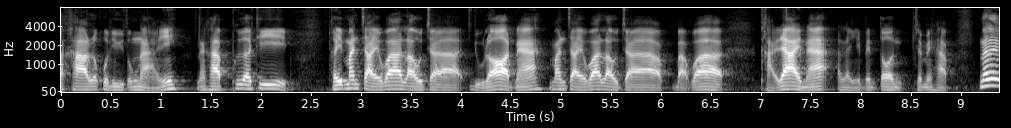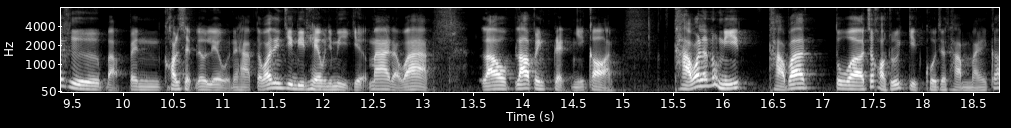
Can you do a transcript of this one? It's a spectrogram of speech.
ราคาเราควรอยู่ตรงไหนนะครับเพื่อที่เฮ้ยมั่นใจว่าเราจะอยู่รอดนะ มั่นใจว่าเราจะแบบว่าขายได้นะอะไรอย่างนี้เป็นต้นใช่ไหมครับนั่นก็คือแบบเป็น concept เร็วๆนะครับแต่ว่าจริงๆ detail มันจะมีอีกเยอะมากแต่ว่าเราเล่าเป็นเกร็ดนี้ก่อน ถามว่าแล้วตรงนี้ถามว่าตัวเจ้าของธุรกิจควรจะทำไหมก็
